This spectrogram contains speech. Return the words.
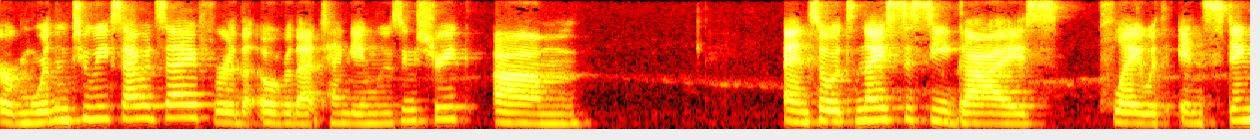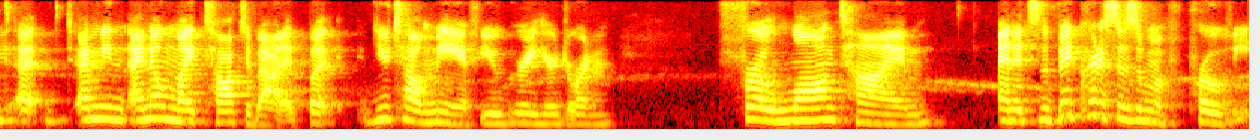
or more than two weeks, I would say, for the over that 10 game losing streak. Um, and so it's nice to see guys play with instinct. I, I mean, I know Mike talked about it, but you tell me if you agree here, Jordan. For a long time, and it's the big criticism of Provy,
